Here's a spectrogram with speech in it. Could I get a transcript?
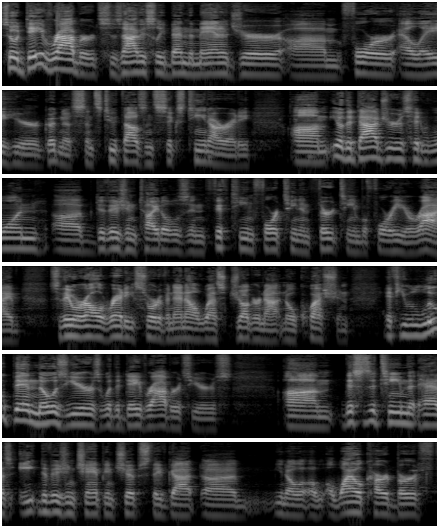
So Dave Roberts has obviously been the manager um, for LA here, goodness, since 2016 already. Um, you know, the Dodgers had won uh, division titles in 15, 14, and 13 before he arrived, so they were already sort of an NL West juggernaut, no question. If you loop in those years with the Dave Roberts years, um, this is a team that has eight division championships. They've got, uh, you know, a, a wild card berth.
